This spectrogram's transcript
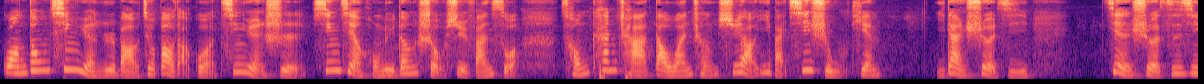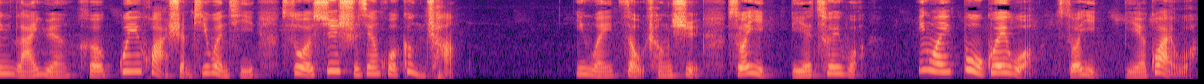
广东清远日报就报道过，清远市新建红绿灯手续繁琐，从勘察到完成需要一百七十五天，一旦涉及。建设资金来源和规划审批问题所需时间或更长。因为走程序，所以别催我；因为不归我，所以别怪我。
